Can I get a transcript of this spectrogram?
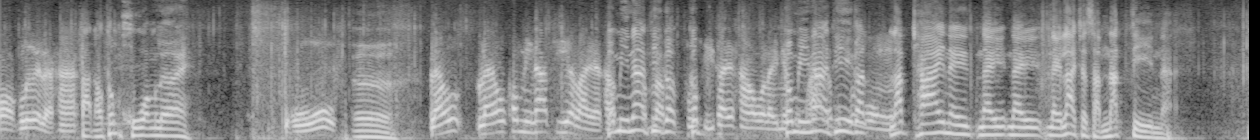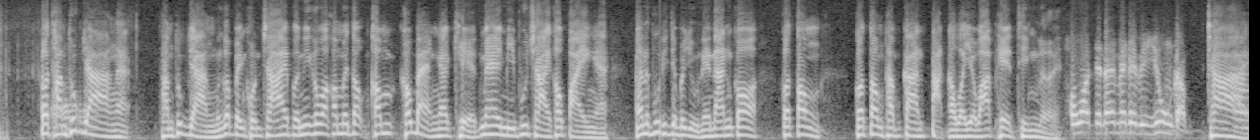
ออกเลยเหรอฮะตัดออกทั้งพวงเลย โอ้โหเออ แล้วแล้วเขามีหน้าที่อะไรอะครับเขามีหน้าที่ก็ สำรับก็ทูตสีไทยเฮาอะไรเนี่ยก็มีหน้าที่ก็ผมอ่านแล้วผมงง รับใช้ในในในในราชสำนักจีนน่ะก็ทำทุกอย่างอะทำทุกอย่างเหมือนก็เป็นคนใช้ตอนนี้เขาว่าเขาไม่ต้องเขาเขาแบ่งไงเขตไม่ให้มีผู้ชายเข้าไปไงงั้นผู้ที่จะไปอยู่ในนั้นก็ก็ต้องก็ต้องทำการตัดอวัยวะเพศทิ้งเลย เพราะว่าจะได้ไม่ได้ไปยุ่งกับ ใช่ทาง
